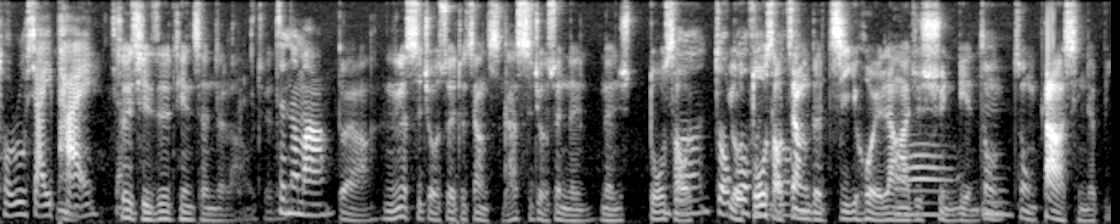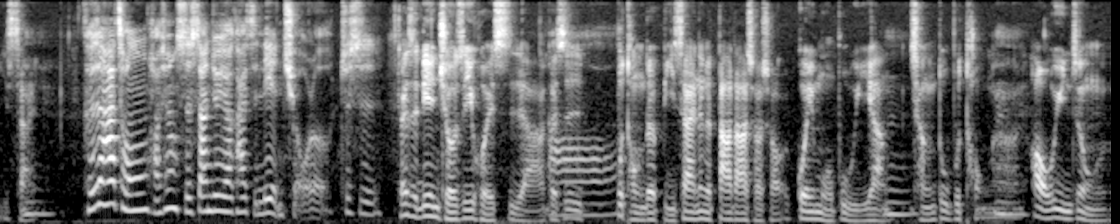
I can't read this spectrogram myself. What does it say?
投入下一拍，嗯、所以其实是天生的啦，我觉得。真的吗？对啊，你那个十九岁就这样子，他十九岁能能多少多有多少这样的机会让他去训练、哦、这种、嗯、这种大型的比赛、嗯？可是他从好像十三就要开始练球了，就是开始练球是一回事啊，可是不同的比赛那个大大小小规模不一样，嗯、强度不同啊。奥运、嗯、这种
